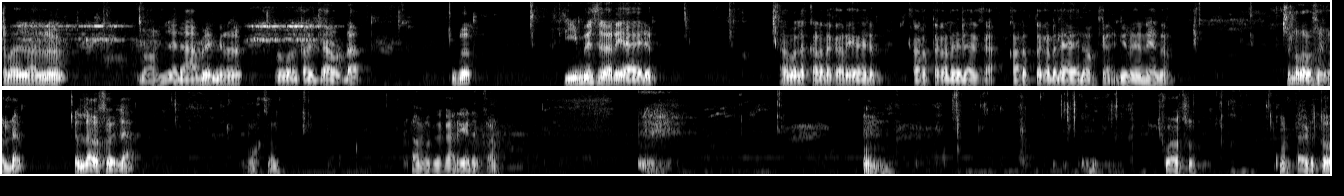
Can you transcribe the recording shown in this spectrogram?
അപ്പോൾ അത് നല്ല ഞാൻ രാവിലെ ഇങ്ങനെ കൂടെ കഴിക്കാറുണ്ട്. ഇത് സ്റ്റീം പീസ് കറി ആയാലും അതുപോലെ കടലക്കറി ആയാലും കറുത്ത കടലയൊക്കെ കറുത്ത കടലയായാലും ഒക്കെ ഇങ്ങനെ തന്നെയാണ്. ചില ദിവസങ്ങളിൽ എല്ലാ ദിവസവും ഇല്ല. ഓക്കെ നമുക്ക് കറി എടുക്കാം. കുറച്ച് മുട്ട എടുത്തു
